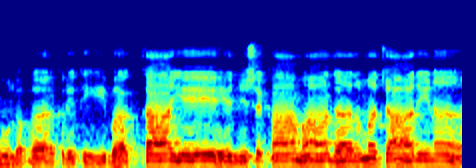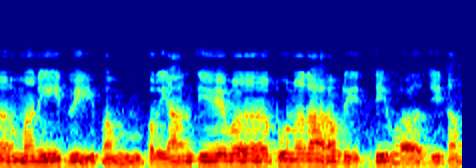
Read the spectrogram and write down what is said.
मूलप्रकृतिभक्ता ये निष्कामा धर्मचारिण मणिद्वीपं प्रयान्त्येव पुनरावृत्तिवर्जितम्।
